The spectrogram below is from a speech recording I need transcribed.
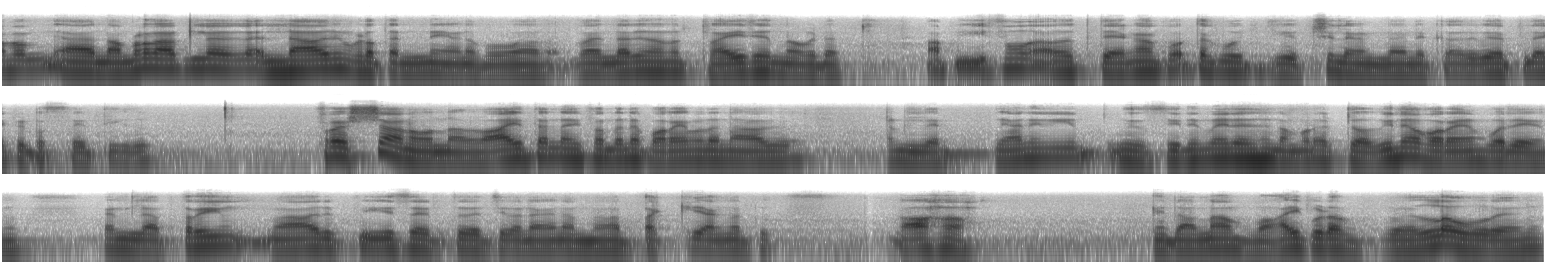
അപ്പം നമ്മുടെ നാട്ടിലെ എല്ലാവരും ഇവിടെ തന്നെയാണ് പോകാറ്. അപ്പോൾ എന്തായാലും നമ്മൾ ട്രൈ ചെയ്ത് നോക്കട്ടെ. ആ ബീഫും തേങ്ങാക്കോത്തൊക്കെ ഒരു രക്ഷയിലുണ്ട് അതിന്റെ കറിവേപ്പിലേക്കിട്ട് സെറ്റ് ചെയ്ത് ഫ്രഷാണ് ഒന്ന് വായി തന്നെ ഇപ്പം തന്നെ പറയുമ്പോൾ തന്നെ ആ ഒരു കണ്ടില്ലേ? ഈ സിനിമയിൽ നമ്മുടെ ടൊവിനോ പറയാൻ പോലെയാണ്. കണ്ടില്ല? അത്രയും ആ ഒരു പീസ് എടുത്ത് വെച്ച് അങ്ങനെ നടക്കി അങ്ങോട്ട്. ആഹാ. എന്റെ അണ്ണാ വായി കൂടെ വെള്ളം ഊറുകയാണ്.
